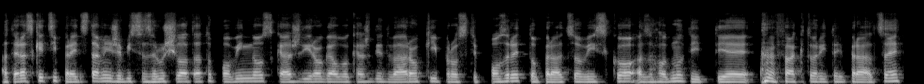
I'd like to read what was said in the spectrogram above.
A teraz keď si predstavím, že by sa zrušila táto povinnosť každý rok alebo každé dva roky proste pozrieť to pracovisko a zhodnotiť tie faktory tej práce,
